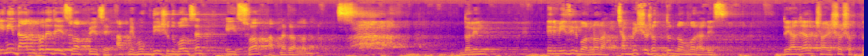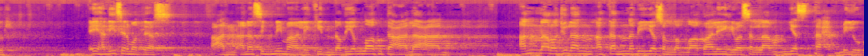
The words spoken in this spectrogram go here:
ইনি দান করে যে সব পেয়েছে, আপনি মুখ দিয়ে শুধু বলছেন, এই সব আপনাকে আল্লাহ দান দলিল, তিরমিজির বর্ণনা, ছাব্বিশশো সত্তর নম্বর হাদিস, দুই হাজার ছয়শো সত্তর। এই হাদিসের মধ্যে আছে عن انس بن مالك رضي الله تعالى عنه ان رجلا اتى النبي صلى الله عليه وسلم يستحمله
